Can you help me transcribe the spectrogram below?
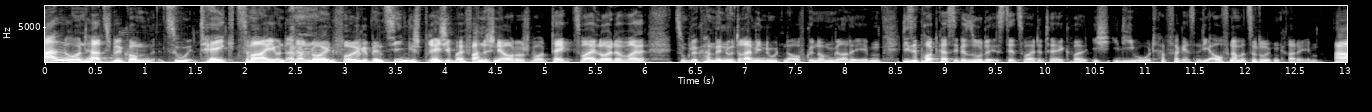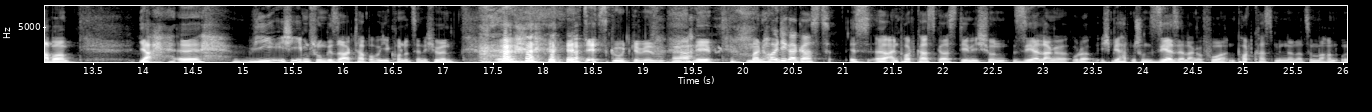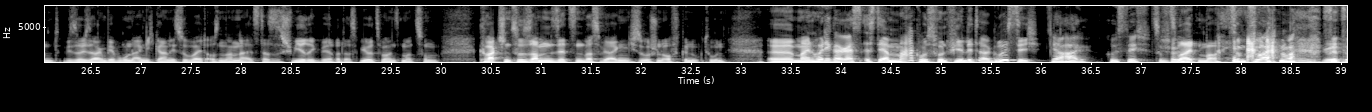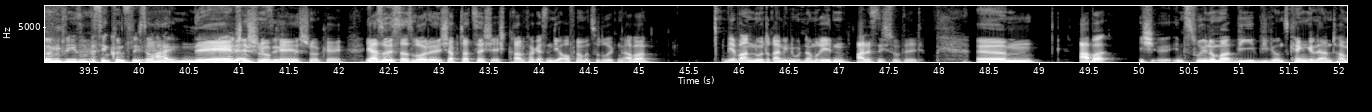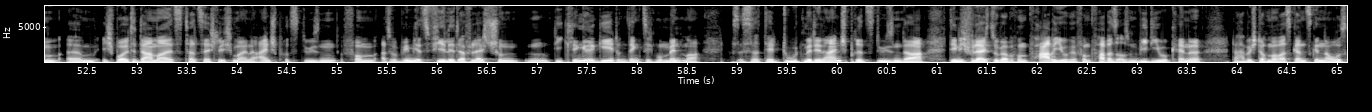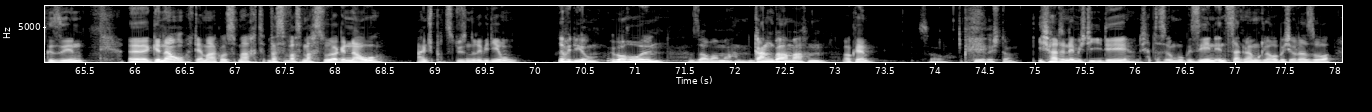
Hallo und herzlich willkommen zu Take 2 und einer neuen Folge Benzingespräche bei Fanischen Autosport. Take 2, Leute, weil zum Glück haben wir nur drei Minuten aufgenommen gerade eben. Diese Podcast-Episode ist der zweite Take, weil ich Idiot habe vergessen, die Aufnahme zu drücken gerade eben. Aber ja, äh, wie ich eben schon gesagt habe, aber ihr konntet es ja nicht hören, äh, der ist gut gewesen. Ja. Nee, mein heutiger Gast ist äh, ein Podcast-Gast, den ich schon sehr lange, oder ich, wir hatten schon sehr, sehr lange vor, einen Podcast miteinander zu machen. Und wie soll ich sagen, wir wohnen eigentlich gar nicht so weit auseinander, als dass es schwierig wäre, dass wir uns mal zum Quatschen zusammensetzen, was wir eigentlich so schon oft genug tun. Äh, mein heutiger Gast ist der Markus von 4 Liter. Grüß dich. Ja, hi. Grüß dich. Zum Schön. zweiten Mal. Zum zweiten Mal. ist jetzt irgendwie so ein bisschen künstlich. So, hi. Nee, der ist schon gesehen. okay, ist schon okay. Ja, so ist das, Leute. Ich habe tatsächlich echt gerade vergessen, die Aufnahme zu drücken. Aber wir waren nur drei Minuten am Reden. Alles nicht so wild. Ähm, aber ich äh, instruiere nochmal, wie, wie wir uns kennengelernt haben. Ähm, ich wollte damals tatsächlich meine Einspritzdüsen vom, also wem jetzt vier Liter vielleicht schon hm, die Klingel geht und denkt sich, Moment mal, das ist der Dude mit den Einspritzdüsen da, den ich vielleicht sogar vom Fabio hier, vom Fabis aus dem Video kenne. Da habe ich doch mal was ganz Genaues gesehen. Äh, genau, der Markus macht, was, was machst du da genau? Einspritzdüsenrevidierung? Revidierung, überholen, sauber machen, gangbar machen. Okay. So, die Richtung. Ich hatte nämlich die Idee, ich habe das irgendwo gesehen, Instagram, glaube ich, oder so.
